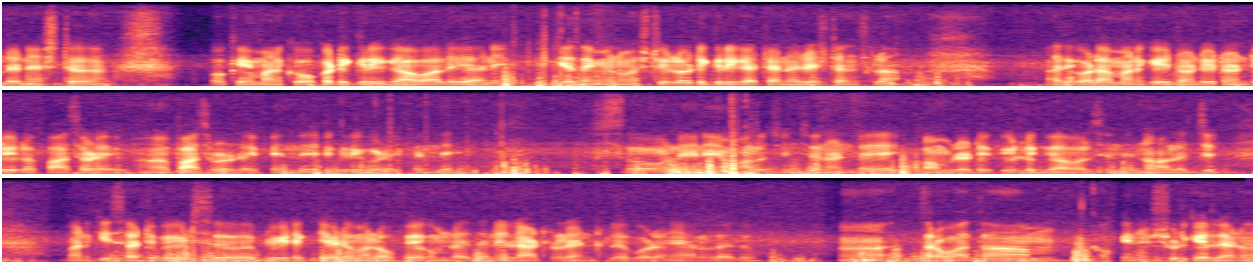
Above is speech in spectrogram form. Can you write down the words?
అంటే నెక్స్ట్ ఓకే మనకు ఒక డిగ్రీ కావాలి అని గీతం యూనివర్సిటీలో డిగ్రీ కట్టాను డిస్టెన్స్లో. అది కూడా మనకి ట్వంటీ ట్వంటీలో పాస్అవుట్ అయి పాస్అవుట్ అయిపోయింది డిగ్రీ కూడా అయిపోయింది. సో నేనేం ఆలోచించానంటే కాంపిటేటివ్ ఫీల్డ్కి కావాల్సింది నాలెడ్జ్. మనకి సర్టిఫికేట్స్ బీటెక్ చేయడం వల్ల ఉపయోగం లేదని లాటరల్ ఎంట్రీలో కూడా నేను వెళ్ళలేదు. తర్వాత ఒక ఇన్స్టిట్యూట్కి వెళ్ళాను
